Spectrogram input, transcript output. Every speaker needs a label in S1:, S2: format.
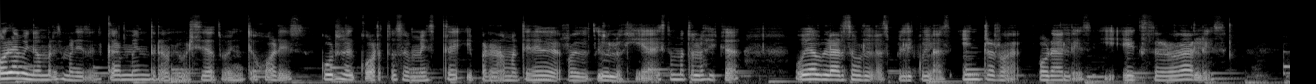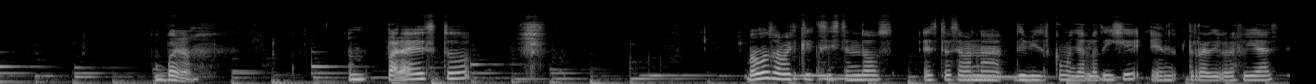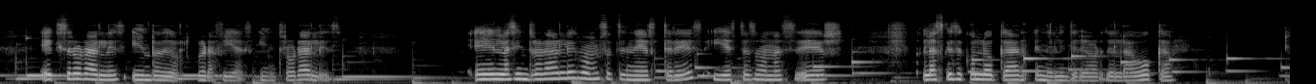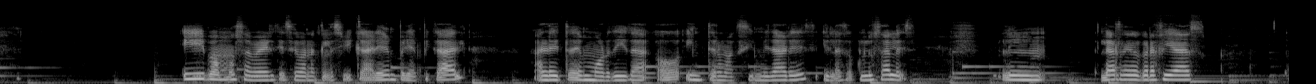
S1: Hola, mi nombre es María del Carmen de la Universidad Benito Juárez, curso el cuarto semestre y para la materia de radiología estomatológica voy a hablar sobre las películas intraorales y extraorales. Bueno, para esto vamos a ver que existen dos. Estas se van a dividir, como ya lo dije, en radiografías extraorales y en radiografías intraorales. En las intraorales vamos a tener tres y estas van a ser las que se colocan en el interior de la boca. Y vamos a ver que se van a clasificar en periapical, aleta de mordida o intermaximilares y las oclusales. Las radiografías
